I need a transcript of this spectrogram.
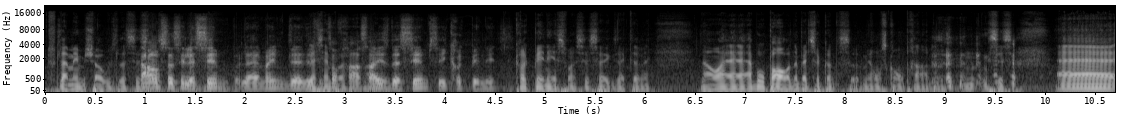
toute la même chose. Là, non, ça, c'est le simp. La même la définition française de simp, c'est croque-pénis. Croque-pénis, oui, c'est ça, exactement. Non, euh, à Beauport, on appelle ça comme ça, mais on se comprend. c'est ça. Euh,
